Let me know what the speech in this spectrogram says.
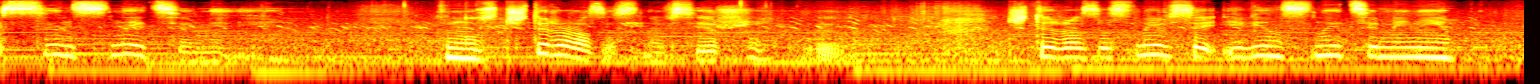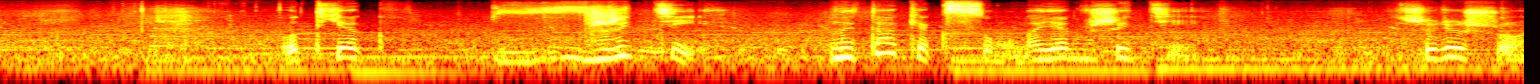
Син сниться мені. Ну, чотири рази снився. Я вже е, чотири рази снився, і він сниться мені от як в житті. Не так, як сон, а як в житті. Ширю, що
